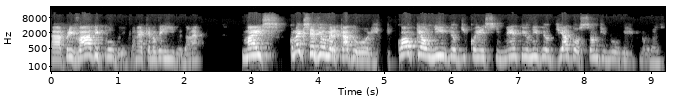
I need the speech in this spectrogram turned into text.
uh, privada e pública, né? que é nuvem híbrida. Né? Mas como é que você vê o mercado hoje? Qual que é o nível de conhecimento e o nível de adoção de nuvem aqui no Brasil?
